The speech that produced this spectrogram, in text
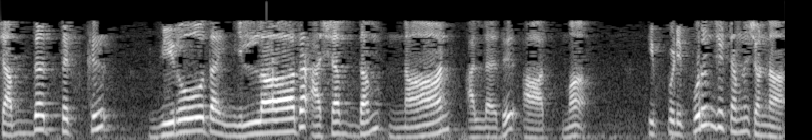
சப்தத்துக்கு விரோதம் இல்லாத அசப்தம் நான் அல்லது ஆத்மா. இப்படி புரிஞ்சிட்டோம்னு சொன்னா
